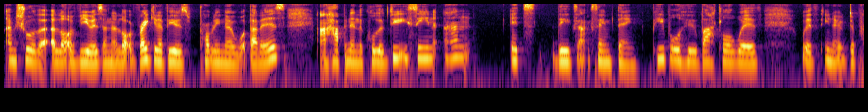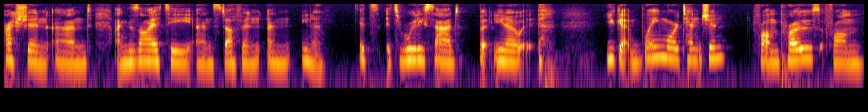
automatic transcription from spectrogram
I'm sure that a lot of viewers and a lot of regular viewers probably know what that is. It happened in the Call of Duty scene, and it's the exact same thing. People who battle with with you know depression and anxiety and stuff and and you know it's it's really sad but you know you get way more attention from pros from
